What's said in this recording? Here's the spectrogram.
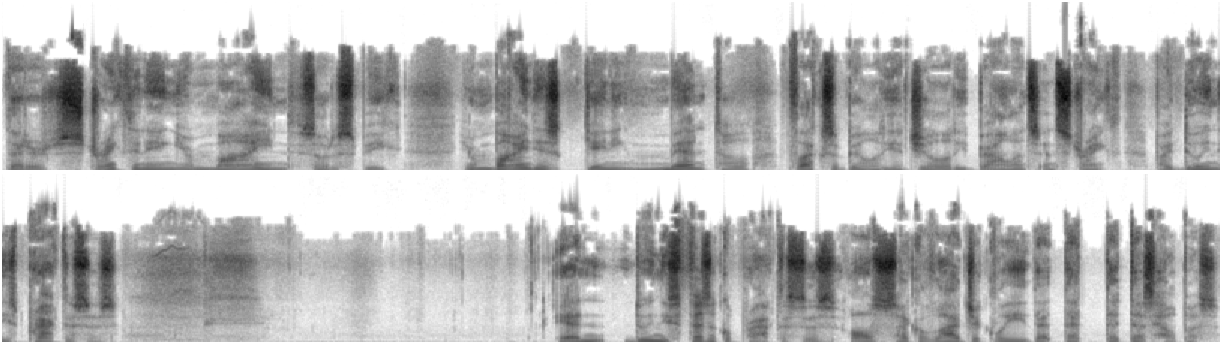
that are strengthening your mind, so to speak. Your mind is gaining mental flexibility, agility, balance, and strength by doing these practices. And doing these physical practices, all psychologically, that, that, that does help us.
